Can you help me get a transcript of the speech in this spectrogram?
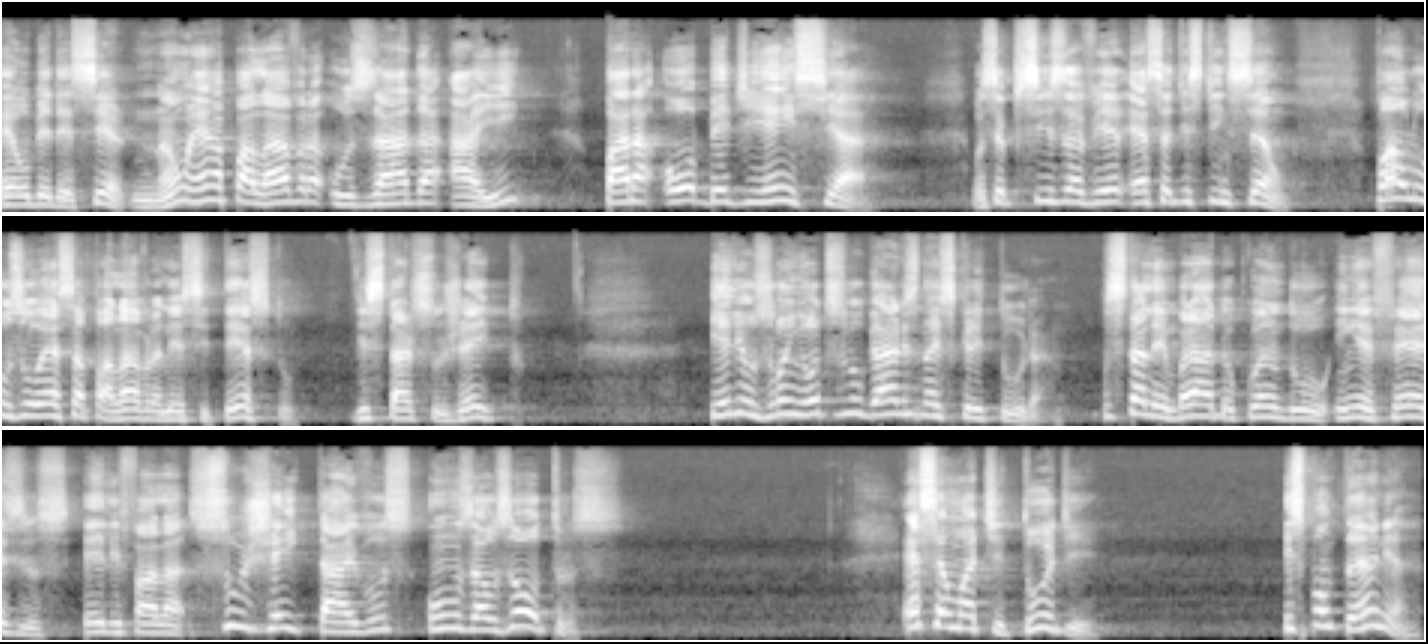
é obedecer. Não é a palavra usada aí para obediência. Você precisa ver essa distinção. Paulo usou essa palavra nesse texto, de estar sujeito, e ele usou em outros lugares na Escritura. Você está lembrado quando em Efésios ele fala: sujeitai-vos uns aos outros? Essa é uma atitude espontânea,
